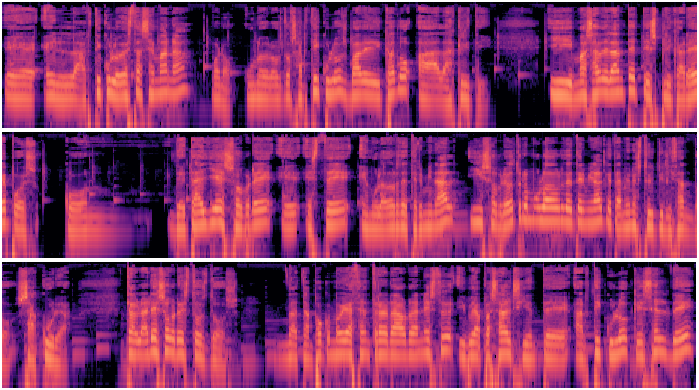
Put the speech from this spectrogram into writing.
eh, el artículo de esta semana, bueno, uno de los dos artículos va dedicado a la Criti. Y más adelante te explicaré, pues, con detalle sobre eh, este emulador de terminal y sobre otro emulador de terminal que también estoy utilizando, Sakura. Te hablaré sobre estos dos. Tampoco me voy a centrar ahora en esto y voy a pasar al siguiente artículo, que es el de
